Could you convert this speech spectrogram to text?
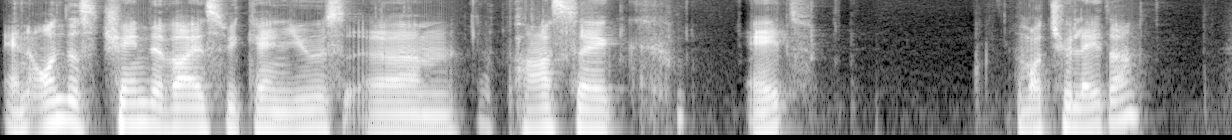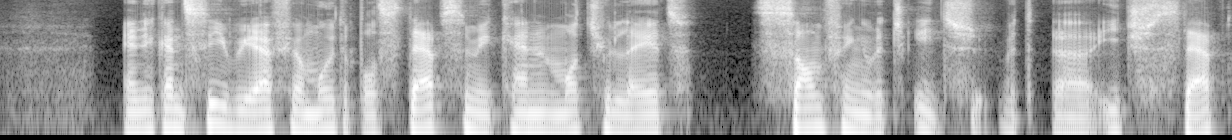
And on this chain device, we can use um, Parsec 8 modulator. And you can see we have here multiple steps and we can modulate something with each with uh, each step.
